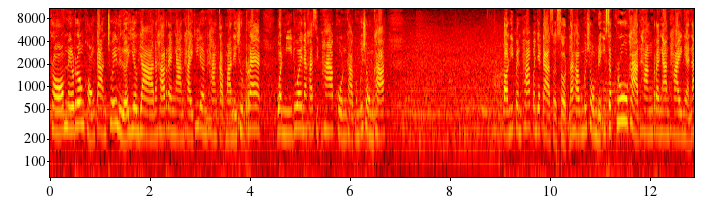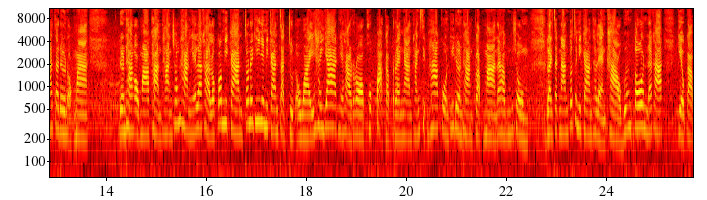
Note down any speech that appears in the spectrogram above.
พร้อมในเรื่องของการช่วยเหลือเยียวยานะคะ แรงงานไทยที่เดินทางกลับมาในชุดแรกวันนี้ด้วยนะคะ 15 คนค่ะคุณผู้ชมคะ ตอนนี้เป็นภาพบรรยากาศสดๆนะคะคุณผู้ชมเดี๋ยวอีกสักครู่ค่ะทางแรงงานไทยเนี่ยน่าจะเดินออกมา เดินทางออกมาผ่านทางช่องทางนี้แหละค่ะแล้วก็มีการเจ้าหน้าที่เนี่ยมีการจัดจุดเอาไว้ให้ญาติเนี่ยค่ะรอพบปะกับแรงงานทั้ง 15 คนที่เดินทางกลับมานะคะคุณผู้ชม หลังจากนั้นก็จะมีการแถลงข่าวเบื้องต้นนะคะ เกี่ยวกับ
